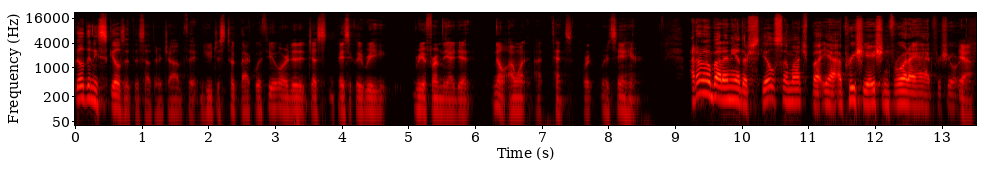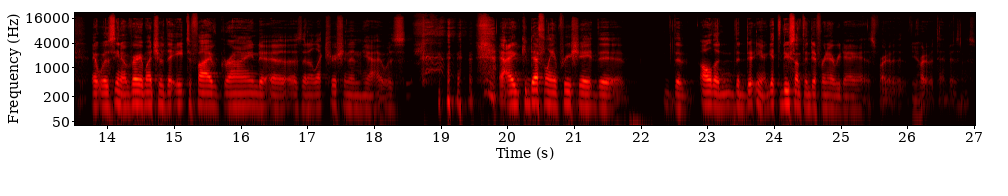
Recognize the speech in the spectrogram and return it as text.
build any skills at this other job that you just took back with you or did it just basically re reaffirm the idea no i want uh, tents we're, we're staying here I don't know about any other skills so much, but yeah, appreciation for what I had for sure. yeah it was you know very much of the eight to five grind uh, as an electrician and yeah it was i could definitely appreciate the the all the, the you know get to do something different every day as part of it Yeah. part of a tent business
